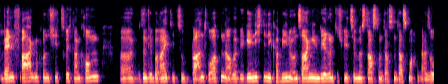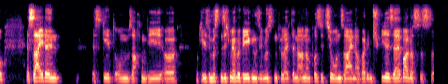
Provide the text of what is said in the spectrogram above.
wenn Fragen von Schiedsrichtern kommen äh, sind wir bereit, die zu beantworten, aber wir gehen nicht in die Kabine und sagen ihnen während des Spiels, sie müssen das und das und das machen. Also es sei denn, es geht um Sachen wie, äh, okay, sie müssten sich mehr bewegen, sie müssten vielleicht in einer anderen Position sein, aber dem Spiel selber, das ist äh,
